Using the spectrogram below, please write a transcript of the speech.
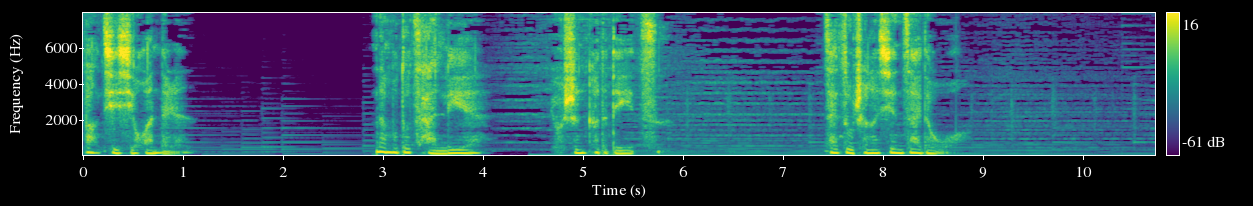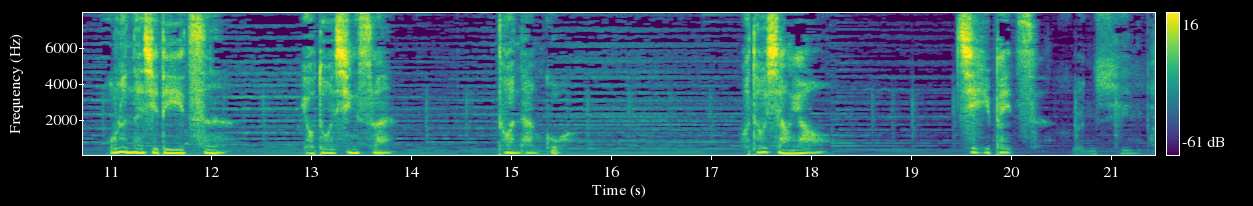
放弃喜欢的人，那么多惨烈又深刻的第一次，才组成了现在的我。无论那些第一次有多心酸、多难过，我都想要记一辈子。狠心把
